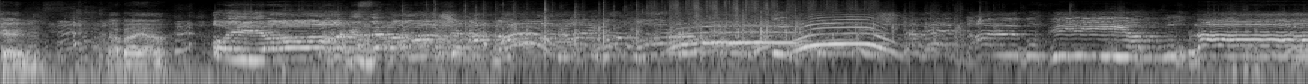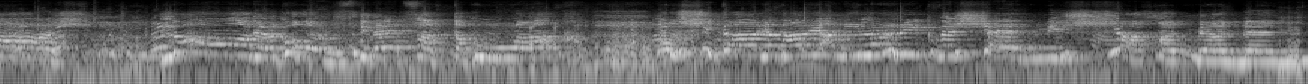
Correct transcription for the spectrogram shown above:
כן? הבעיה? אוי יא, הגזרה שנפלה! מושיטה ידיי אני לריק ושן משחת מענן!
